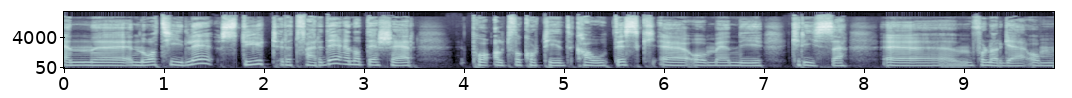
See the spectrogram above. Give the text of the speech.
enn eh, nå tidlig, styrt rettferdig, enn at det skjer på altfor kort tid, kaotisk, eh, og med en ny krise eh, for Norge om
